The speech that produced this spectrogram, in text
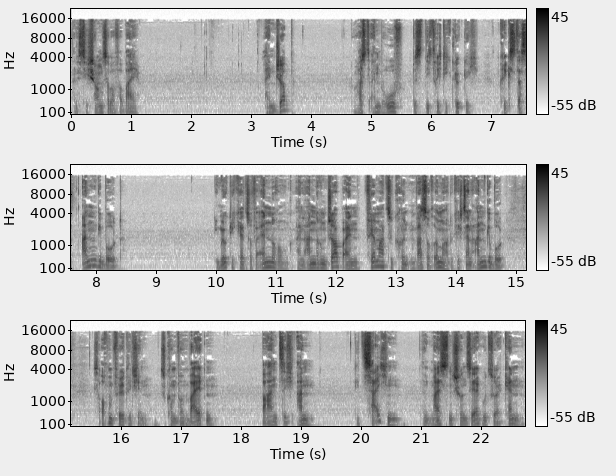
dann ist die Chance aber vorbei. Ein Job. Du hast einen Beruf, bist nicht richtig glücklich, kriegst das Angebot die Möglichkeit zur Veränderung, einen anderen Job, eine Firma zu gründen, was auch immer. Du kriegst ein Angebot. Ist auch ein Vögelchen. Es kommt vom Weiten, bahnt sich an. Die Zeichen sind meistens schon sehr gut zu erkennen.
